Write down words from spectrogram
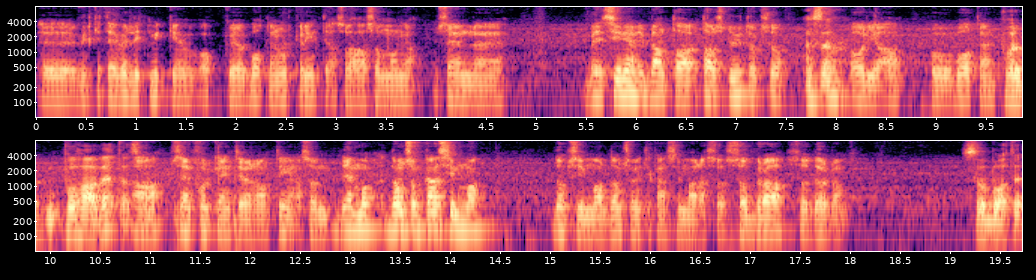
Eh, vilket är väldigt mycket och eh, båten orkar inte alltså ha så många. Och sen eh, bensinen ibland tar, tar slut också. Alltså, Olja ja, på båten. på, på havet alltså? Ja, sen folk kan inte göra någonting. Alltså, må- de som kan simma, de simmar. De som inte kan simma, alltså så bra så dör de. Så båten,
